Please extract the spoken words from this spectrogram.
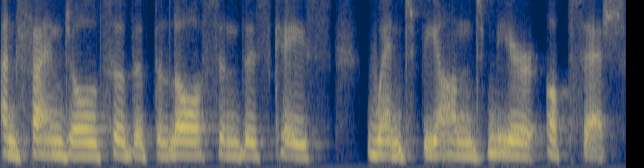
and found also that the loss in this case went beyond mere upset.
